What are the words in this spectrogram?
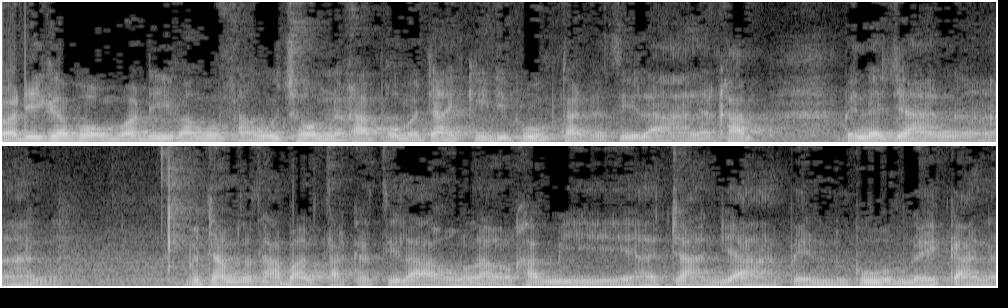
วัสดีครับผมสวัสดีผู้ฟังผู้ชมนะครับ ผมอาจารย์กีติภูมิตักกศิลานะครับ เป็นอาจารย์ประจำสถาบันตักศิลาของเราครับมีอาจารย์ยาเป็นผู้อำนวยการส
